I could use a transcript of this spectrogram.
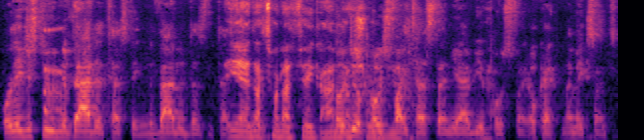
Or they just do uh, Nevada testing. Nevada does the testing. Yeah, right? that's what I think. I'm so do a sure post fight test then. Yeah, it'd be a post fight. Okay, that makes sense.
